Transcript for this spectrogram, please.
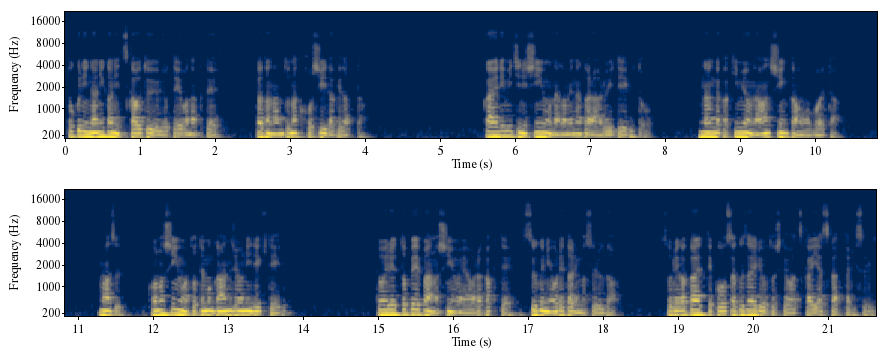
特に何かに使うという予定はなくて、ただなんとなく欲しいだけだった。帰り道に芯を眺めながら歩いていると、なんだか奇妙な安心感を覚えた。まず、この芯はとても頑丈にできている。トイレットペーパーの芯は柔らかくてすぐに折れたりもするが、それがかえって工作材料としては使いやすかったりする。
